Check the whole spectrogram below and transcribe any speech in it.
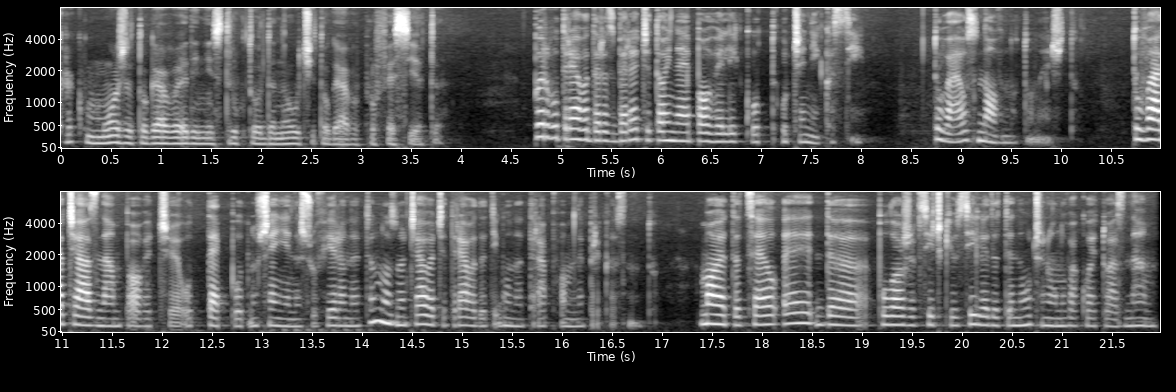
Как може тогава един инструктор да научи тогава професията? Първо трябва да разбере, че той не е по-велик от ученика си. Това е основното нещо. Това, че аз знам повече от теб по отношение на шофирането, но означава, че трябва да ти го натрапвам непрекъснато. Моята цел е да положа всички усилия да те науча на това, което аз знам.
